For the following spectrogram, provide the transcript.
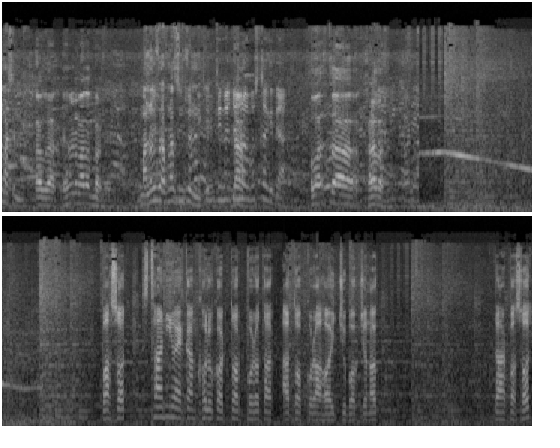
মাৰছে নেকি? আঘাত এখন মাথাত মাৰছে। মানুহ আপোনাৰ চিন্তা নেকি? না। অবস্থা খাৰাপ আছে। পাছত স্থানীয় একাংশ লোকৰ তৎপৰতাত আটক কৰা হয় যুৱকজনক। তাৰ পাছত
